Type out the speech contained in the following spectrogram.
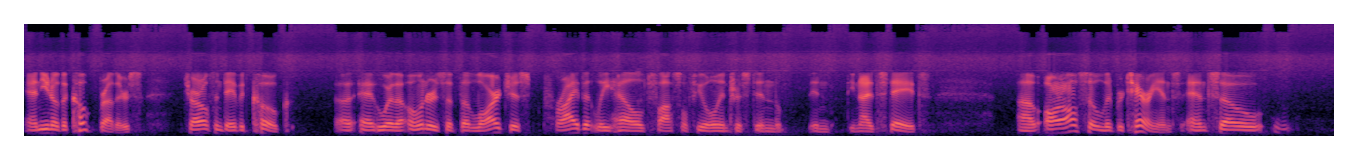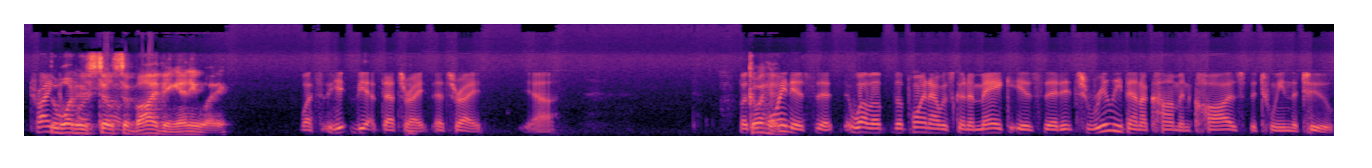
And you know, the Koch brothers Charles and David Koch, uh, who are the owners of the largest privately held fossil fuel interest in the in the United States, uh, are also libertarians, and so trying the one who's still out, surviving anyway. What's yeah? That's right. That's right. Yeah. But Go the ahead. point is that, well, the, the point I was going to make is that it's really been a common cause between the two.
